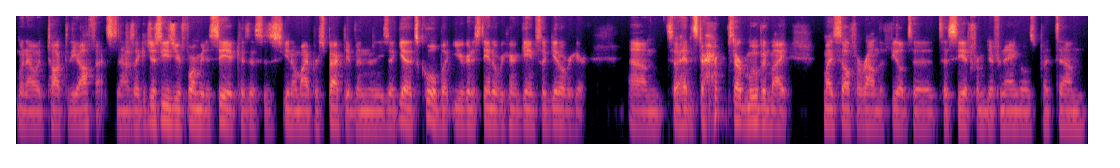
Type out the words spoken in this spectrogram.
when I would talk to the offense, and I was like, it's just easier for me to see it because this is, you know, my perspective. And then he's like, yeah, it's cool, but you're going to stand over here in game, so get over here. Um, so I had to start start moving my myself around the field to to see it from different angles. But um,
